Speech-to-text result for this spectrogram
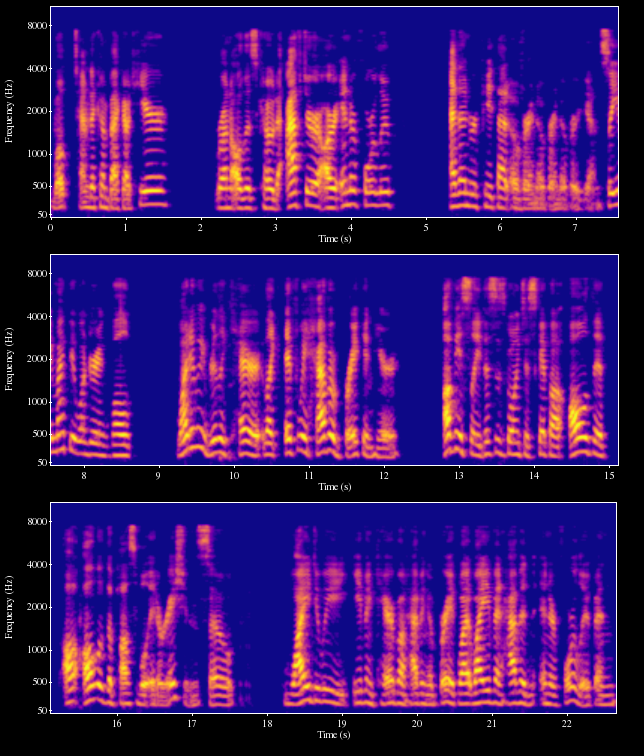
well, time to come back out here, run all this code after our inner for loop, and then repeat that over and over and over again. So you might be wondering, well, why do we really care? Like, if we have a break in here, obviously this is going to skip out all the all, all of the possible iterations. So why do we even care about having a break? Why why even have an inner for loop? And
